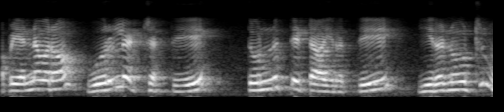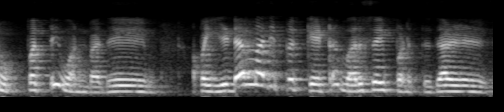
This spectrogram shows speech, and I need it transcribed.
அப்போ என்ன வரும்? ஒரு லட்சத்து தொண்ணூத்தெட்டாயிரத்தி இருநூற்று முப்பத்தி ஒன்பது. அப்போ இடமதிப்புக்கேற்ற வரிசைப்படுத்துதல்.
